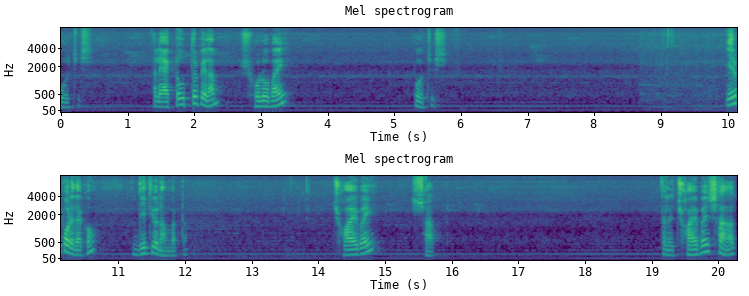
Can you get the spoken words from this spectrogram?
পঁচিশ। তাহলে একটা উত্তর পেলাম, ষোলো বাই পঁচিশ। এরপরে দেখো, দ্বিতীয় নাম্বারটা। ছয় বাই সাত। তাহলে ছয় বাই সাত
